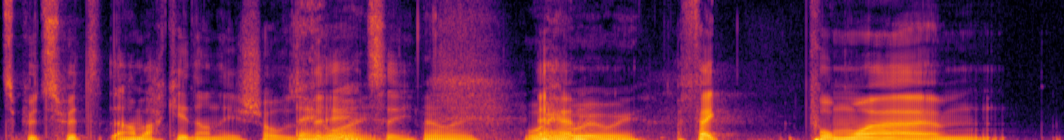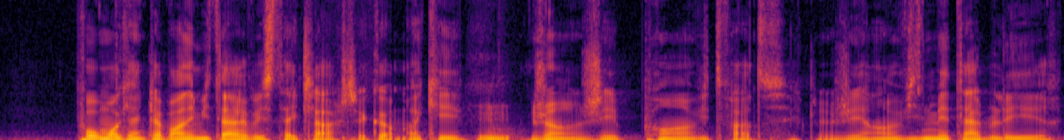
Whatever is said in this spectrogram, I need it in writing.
tu peux tout de suite embarquer dans des choses Ben vraies, ouais, tu sais? ben ouais. Oui, Euh, oui, oui. Fait que pour moi, euh, pour moi, quand la pandémie est arrivée, c'était clair. J'étais comme, OK, Mm. genre, j'ai pas envie de faire du cycle. J'ai envie de m'établir,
